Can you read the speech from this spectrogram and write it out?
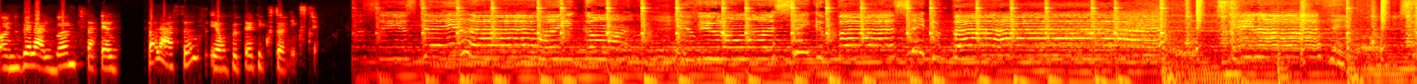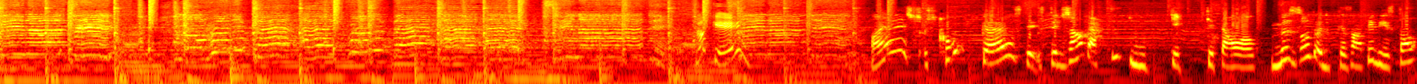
un nouvel album qui s'appelle Palasas et on peut peut-être écouter un extrait. Ouais, je, je trouve que c'est le genre d'artiste qui, qui est en mesure de nous présenter des sons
